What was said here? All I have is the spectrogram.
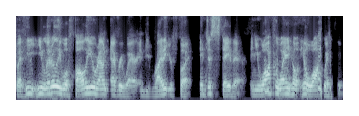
but he he literally will follow you around everywhere and be right at your foot and just stay there. And you walk away, he'll he'll walk with you.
